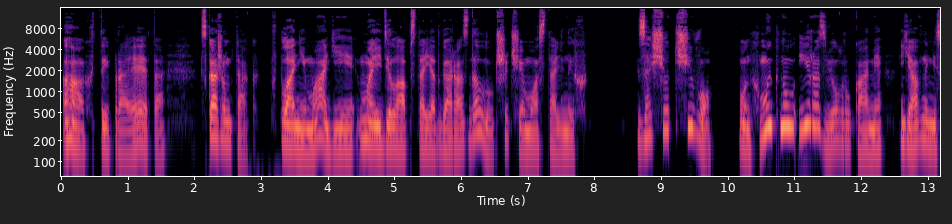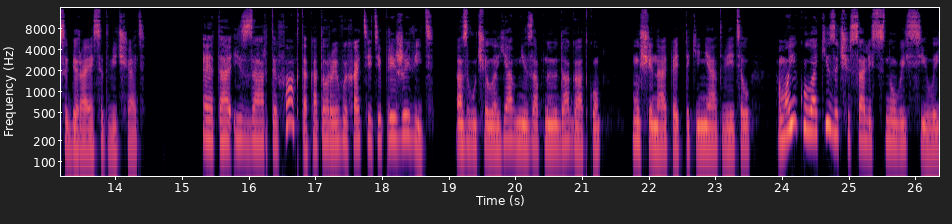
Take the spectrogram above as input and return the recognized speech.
«Ах, ты про это! Скажем так, в плане магии мои дела обстоят гораздо лучше, чем у остальных». «За счет чего?» Он хмыкнул и развел руками, явно не собираясь отвечать. «Это из-за артефакта, который вы хотите приживить», озвучила я внезапную догадку. Мужчина опять-таки не ответил, а мои кулаки зачесались с новой силой.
